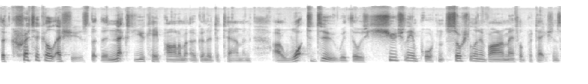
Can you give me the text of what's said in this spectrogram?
the critical issues that the next UK Parliament are going to determine are what to do with those hugely important social and environmental protections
